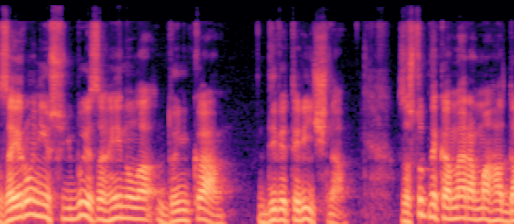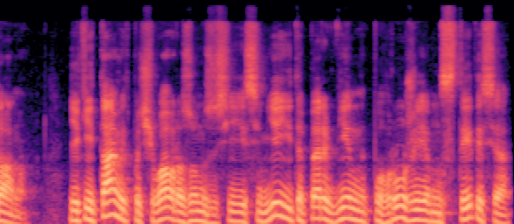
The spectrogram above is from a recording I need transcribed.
За іронією судьби загинула донька 9-річна заступника мера Магадану, який там відпочивав разом з усією сім'єю, і тепер він погрожує мститися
